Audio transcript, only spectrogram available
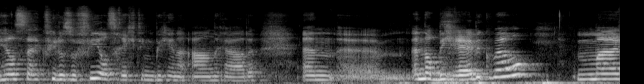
heel sterk filosofie als richting beginnen aanraden. En, uh, en dat begrijp ik wel, maar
